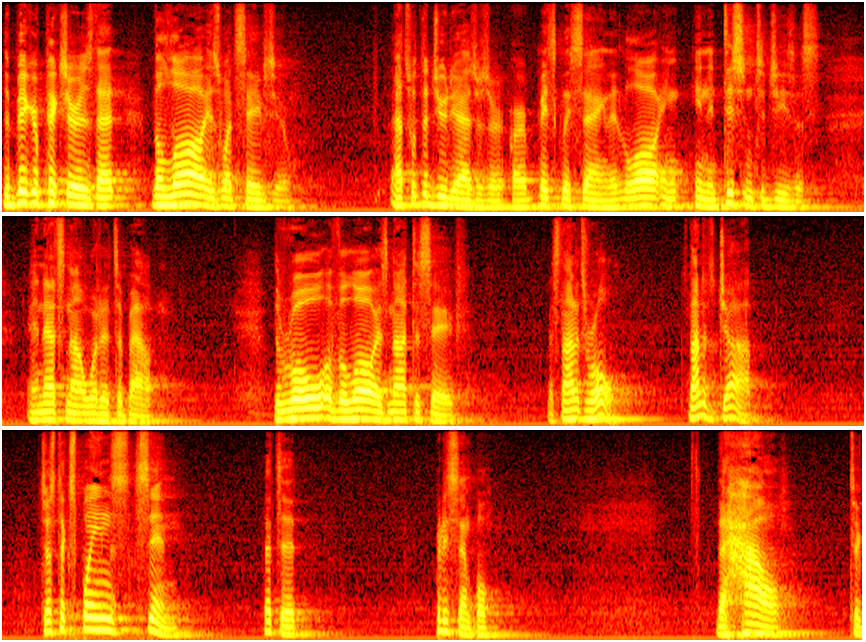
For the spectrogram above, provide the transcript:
The bigger picture is that the law is what saves you. That's what the Judaizers are, are basically saying, that the law in, in addition to Jesus. And that's not what it's about. The role of the law is not to save. That's not its role. It's not its job. Just explains sin. That's it. Pretty simple. The how to,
